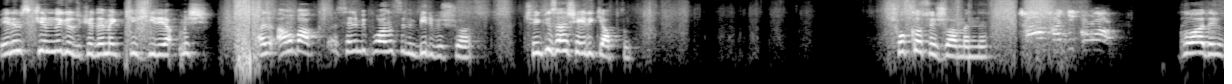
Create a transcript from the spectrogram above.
Benim skrimde gözüküyor. Demek ki hile yapmış. Hadi, ama bak senin bir puanın senin bir bir şu an. Çünkü sen şeylik yaptın. Çok kasıyor şu an benden. Tamam hadi go. Go hadi.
